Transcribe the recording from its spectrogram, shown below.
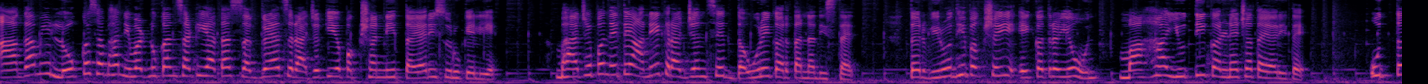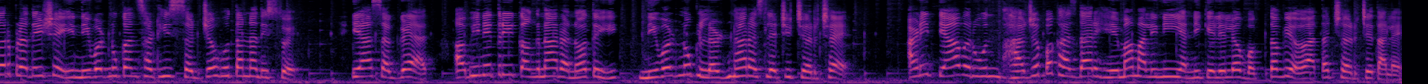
आगामी लोकसभा निवडणुकांसाठी आता सगळ्याच राजकीय पक्षांनी तयारी सुरू केली आहे भाजप नेते अनेक राज्यांचे दौरे करताना दिसत आहेत तर विरोधी पक्षही एकत्र येऊन महायुती करण्याच्या तयारीत आहे उत्तर प्रदेशही निवडणुकांसाठी सज्ज होताना दिसतोय. या सगळ्यात अभिनेत्री कंगना रनौतही निवडणूक लढणार असल्याची चर्चा आहे. आणि त्यावरून भाजप खासदार हेमा मालिनी यांनी केलेलं वक्तव्य आता चर्चेत आलंय.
